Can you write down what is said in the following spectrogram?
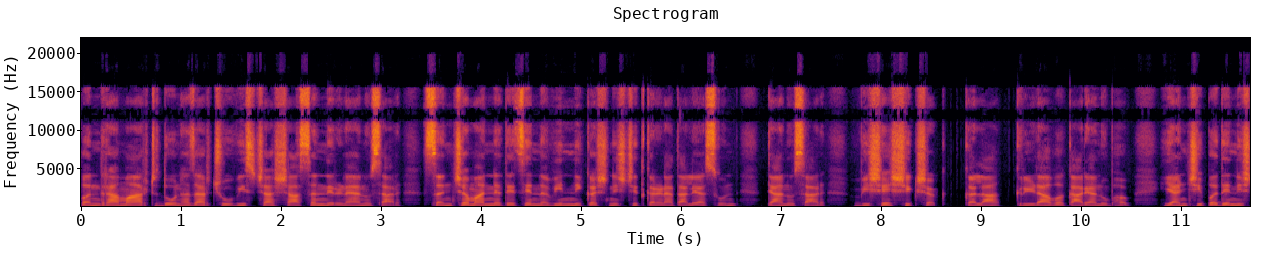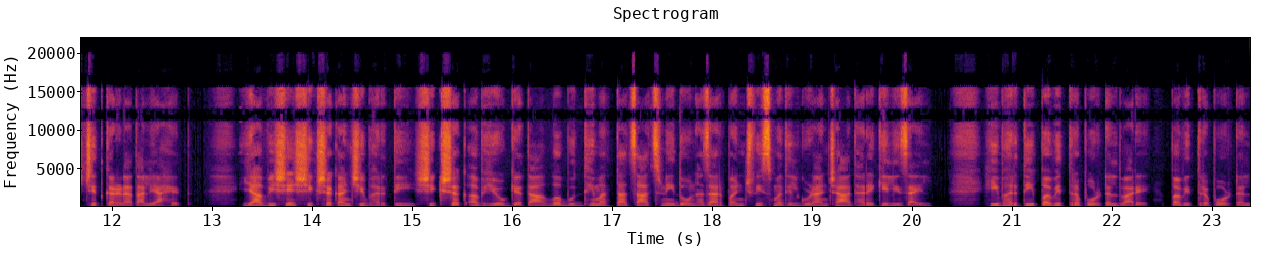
पंधरा मार्च दोन हजार चोवीसच्या शासन निर्णयानुसार संच मान्यतेचे नवीन निकष निश्चित करण्यात आले असून त्यानुसार विशेष शिक्षक कला क्रीडा व कार्यानुभव यांची पदे निश्चित करण्यात आली आहेत. या विशेष शिक्षकांची भरती शिक्षक अभियोग्यता व बुद्धिमत्ता चाचणी दोन हजार पंचवीसमधील गुणांच्या आधारे केली जाईल. ही भरती पवित्र पोर्टलद्वारे पवित्र पोर्टल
